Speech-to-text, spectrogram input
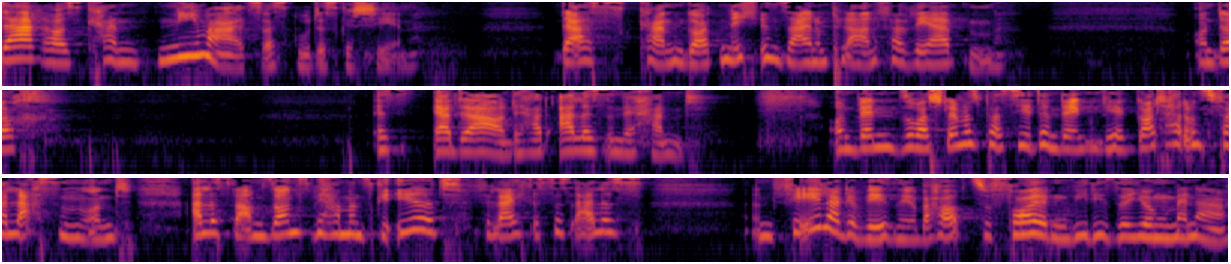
Daraus kann niemals was Gutes geschehen. Das kann Gott nicht in seinem Plan verwerten. Und doch ist er da und er hat alles in der Hand. Und wenn sowas Schlimmes passiert, dann denken wir, Gott hat uns verlassen und alles war umsonst, wir haben uns geirrt. Vielleicht ist das alles ein Fehler gewesen, überhaupt zu folgen, wie diese jungen Männer.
